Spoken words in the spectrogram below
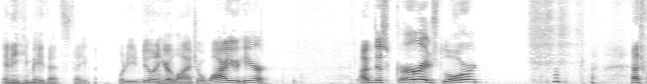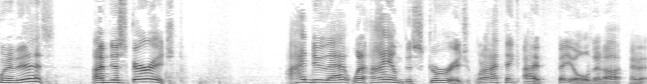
And he made that statement. What are you doing here, Elijah? Why are you here? I'm discouraged, Lord. That's what it is. I'm discouraged. I do that when I am discouraged, when I think I've failed, and I, and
